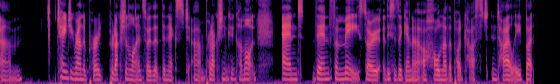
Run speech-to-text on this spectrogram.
um, changing around the pro- production line so that the next um, production can come on. And then for me, so this is again a, a whole nother podcast entirely, but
